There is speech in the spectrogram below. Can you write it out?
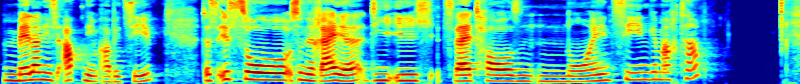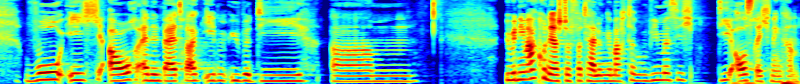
Melanies Abnehm ABC. Das ist so, so eine Reihe, die ich 2019 gemacht habe, wo ich auch einen Beitrag eben über die, ähm, über die Makronährstoffverteilung gemacht habe und wie man sich die ausrechnen kann.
